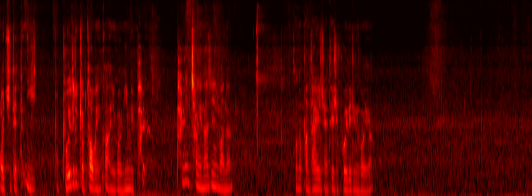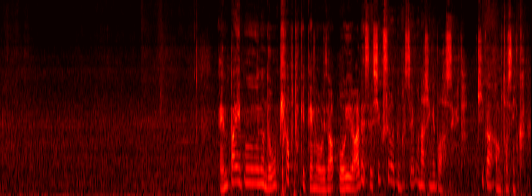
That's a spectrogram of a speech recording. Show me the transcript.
어찌됐든 이 뭐 보여드릴 게 없다 보니까 이건 이미 팔, 팔린 차긴 하지만은 번호판 달기 전에 대신 보여드리는 거예요. M5는 너무 피가 붙었기 때문에 오히려, 오히려 RS6라든가 7 하신 게 더 낫습니다. 피가 안 붙었으니까.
